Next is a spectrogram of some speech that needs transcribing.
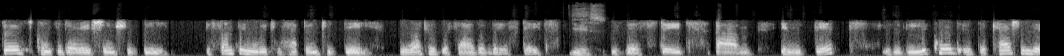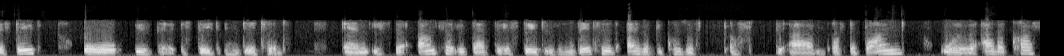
first consideration should be if something were to happen today, what is the size of the estate? Yes. Is the estate um, in debt? Is it liquid? Is the cash in the estate? Or is the estate indebted? And if the answer is that the estate is indebted either because of, of, the, um, of the bond or the other costs,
